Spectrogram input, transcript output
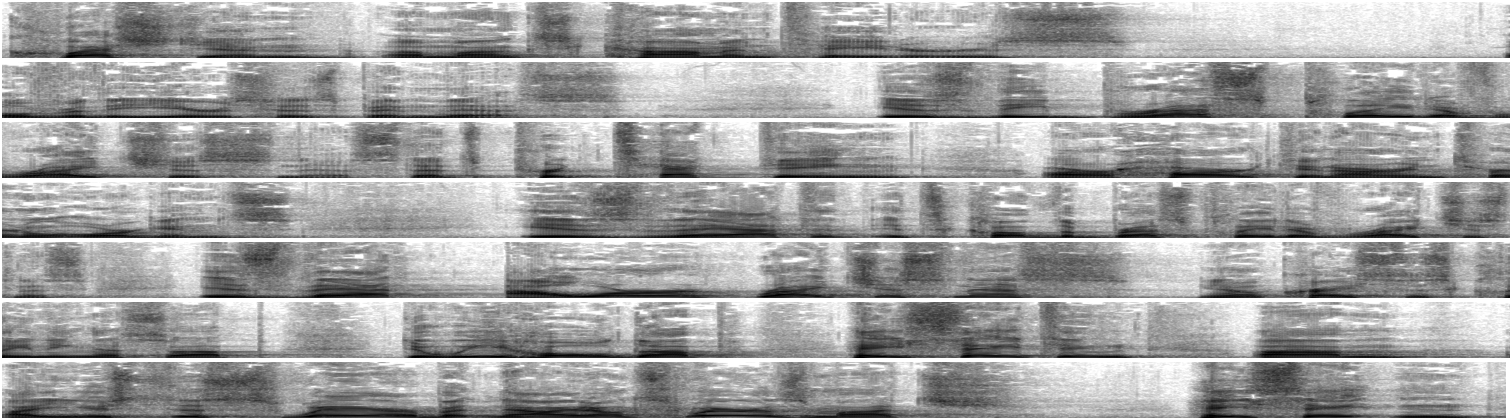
question amongst commentators over the years has been this Is the breastplate of righteousness that's protecting our heart and our internal organs, is that, it's called the breastplate of righteousness, is that our righteousness? You know, Christ is cleaning us up. Do we hold up, hey, Satan, um, I used to swear, but now I don't swear as much. Hey, Satan,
